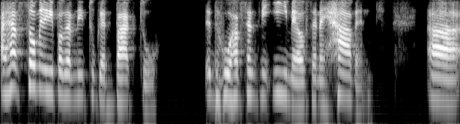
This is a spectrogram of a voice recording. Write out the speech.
I have so many people that I need to get back to who have sent me emails and I haven't. Uh,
